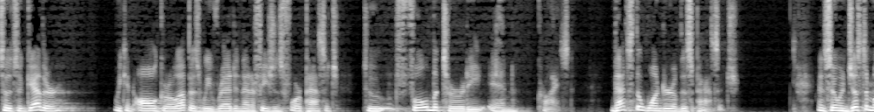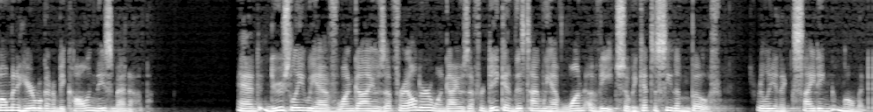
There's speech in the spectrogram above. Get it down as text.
So together, we can all grow up, as we read in that Ephesians 4 passage, to full maturity in Christ. That's the wonder of this passage. And so, in just a moment here, we're going to be calling these men up. And usually we have one guy who's up for elder, one guy who's up for deacon. This time we have one of each. So we get to see them both. It's really an exciting moment.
